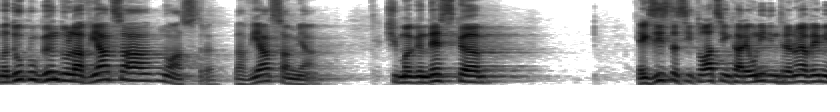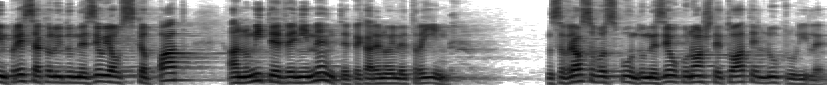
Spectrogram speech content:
Mă duc cu gândul la viața noastră, la viața mea, și mă gândesc că există situații în care unii dintre noi avem impresia că lui Dumnezeu i-au scăpat anumite evenimente pe care noi le trăim. Însă vreau să vă spun, Dumnezeu cunoaște toate lucrurile.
